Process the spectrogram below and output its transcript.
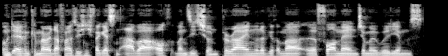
und Elvin Kamara darf man natürlich nicht vergessen, aber auch, man sieht schon, Perrine oder wie auch immer, äh, Foreman, Jamal Williams,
